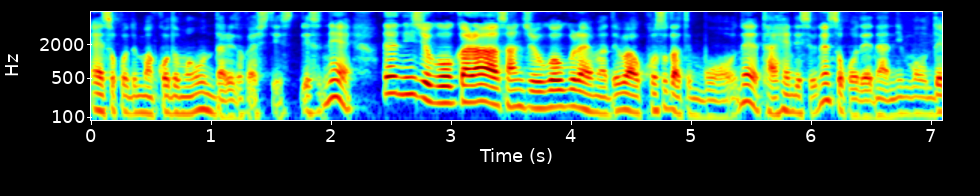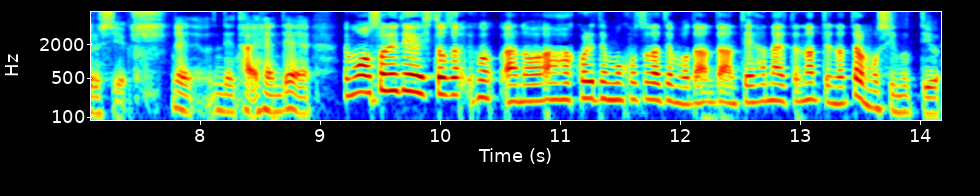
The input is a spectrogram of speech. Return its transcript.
えー、そこでまあ子供産んだりとかしてですね、で25から35ぐらいまでは子育てもね、大変ですよね、そこで何人も出るし。で、で大変で、でもそれで人、あの、ああ、これでも子育てもだんだん手離れたなってなったらもう死ぬっていう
